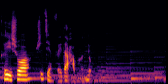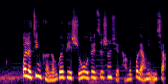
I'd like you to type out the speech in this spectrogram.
可以说是减肥的好朋友。为了尽可能规避食物对自身血糖的不良影响，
